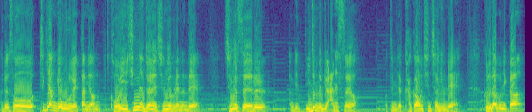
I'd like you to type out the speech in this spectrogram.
그래서 특이한 경우가 있다면 거의 10년 전에 증여를 했는데 증여세를 이전 등기를 안 했어요. 어떤 이제 가까운 친척인데 그러다 보니까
